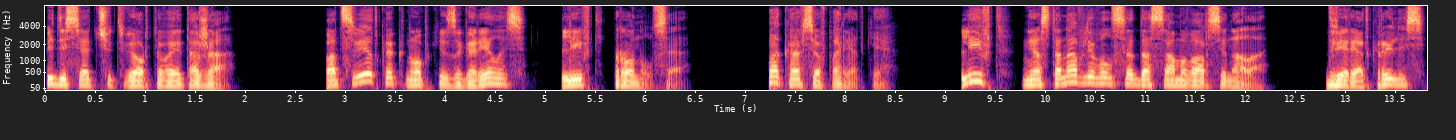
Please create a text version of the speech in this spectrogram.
54 этажа. Подсветка кнопки загорелась, лифт тронулся. Пока все в порядке. Лифт не останавливался до самого арсенала. Двери открылись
